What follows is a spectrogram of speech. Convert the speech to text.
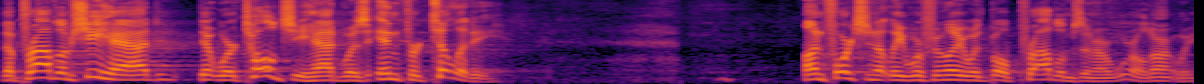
The problem she had, that we're told she had, was infertility. Unfortunately, we're familiar with both problems in our world, aren't we?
